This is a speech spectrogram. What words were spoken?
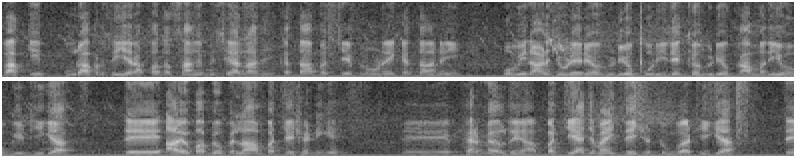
ਬਾਕੀ ਪੂਰਾ ਪ੍ਰੋਸੀਜਰ ਆਪਾਂ ਦੱਸਾਂਗੇ ਵੀ ਸਿਆਲਾਂ 'ਚ ਕਿੱਦਾਂ ਬੱਚੇ ਪਲਾਉਣੇ, ਕਿੱਦਾਂ ਨਹੀਂ, ਉਹ ਵੀ ਨਾਲ ਜੁੜੇ ਰਹੋ ਵੀਡੀਓ ਪੂਰੀ ਦੇਖਿਓ ਵੀਡੀਓ ਕੰਮ ਦੀ ਹੋਊਗੀ, ਠੀਕ ਆ। ਤੇ ਆਇਓ ਬਾਬਿਓ, ਪਹਿਲਾਂ ਬੱਚੇ ਛੱਡੀਏ, ਤੇ ਫਿਰ ਮਿਲਦੇ ਆ ਬੱਚੇ ਅੱਜ ਮੈਂ ਇੱਦਾਂ ਹੀ ਛੱਡੂੰਗਾ, ਠੀਕ ਆ। ਤੇ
